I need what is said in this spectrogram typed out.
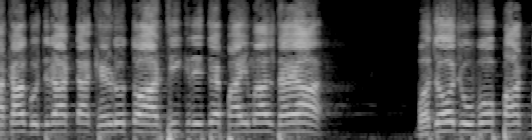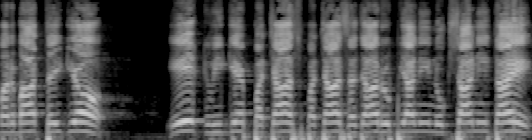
આખા ગુજરાતના ખેડૂતો આર્થિક રીતે પાયમાલ થયા. બધો જ ઊભો પાક બરબાદ થઈ ગયો. એક વીઘે પચાસ પચાસ હજાર રૂપિયાની નુકસાની થઈ.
